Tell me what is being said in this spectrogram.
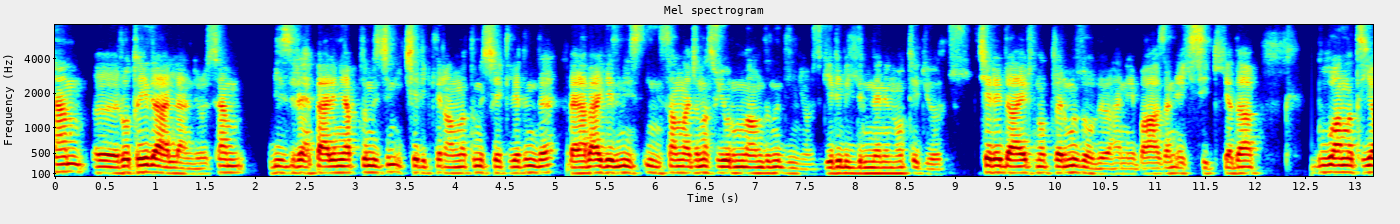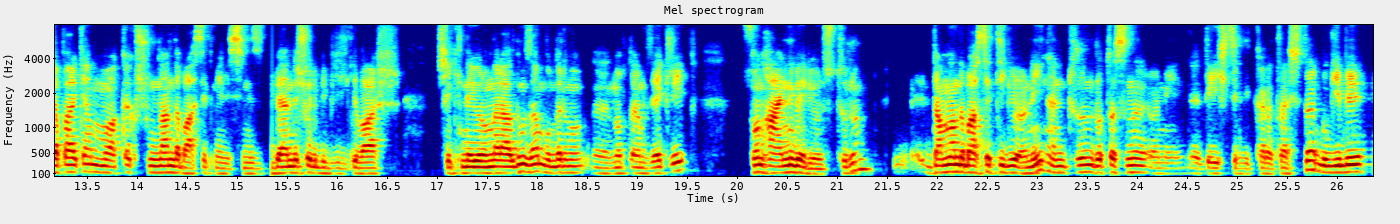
Hem e, rotayı değerlendiriyoruz hem biz rehberliğini yaptığımız için içerikleri, anlatımız içeriklerin de beraber gezmiş insanlarca nasıl yorumlandığını dinliyoruz. Geri bildirimlerini not ediyoruz. İçeriye dair notlarımız oluyor hani bazen eksik ya da bu anlatı yaparken muhakkak şundan da bahsetmelisiniz. Ben de şöyle bir bilgi var şeklinde yorumlar aldığımız zaman bunların e, notlarımızı ekleyip son halini veriyoruz turun. Damlan da bahsettiği gibi örneğin hani turun rotasını örneğin e, değiştirdik Karataş'ta. Bu gibi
